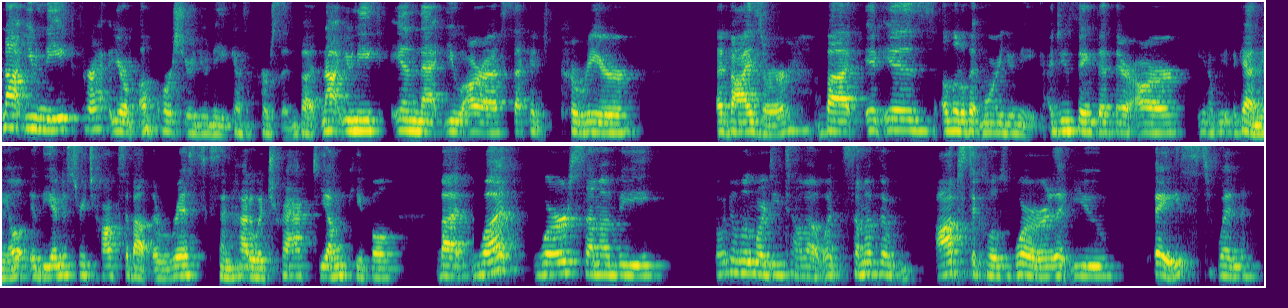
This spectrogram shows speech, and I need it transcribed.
not unique perhaps you're of course you're unique as a person but not unique in that you are a second career advisor but it is a little bit more unique. I do think that there are you know we, again the, the industry talks about the risks and how to attract young people but what were some of the go into a little more detail about what some of the obstacles were that you faced when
